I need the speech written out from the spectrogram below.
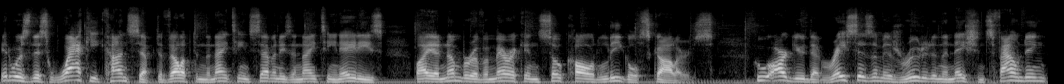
it was this wacky concept developed in the 1970s and 1980s by a number of American so called legal scholars who argued that racism is rooted in the nation's founding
